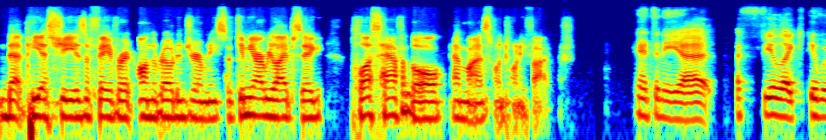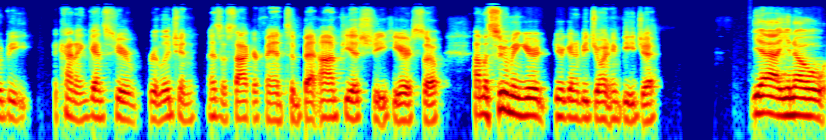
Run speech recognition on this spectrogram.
that PSG is a favorite on the road in Germany. So give me RB Leipzig plus half a goal at minus 125. Anthony, uh, I feel like it would be kind of against your religion as a soccer fan to bet on PSG here. So I'm assuming you're you're going to be joining BJ. Yeah, you know,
